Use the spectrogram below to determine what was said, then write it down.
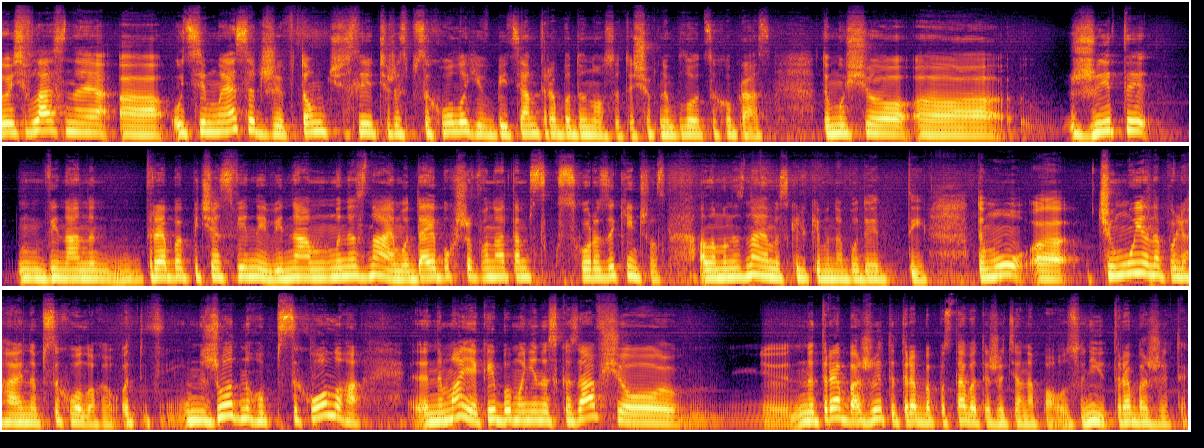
ось, власне, е, у ці меседжі, в тому числі через психологів, бійцям треба доносити, щоб не було цих образ. Тому що е, жити війна не треба під час війни. Війна ми не знаємо. Дай Бог, щоб вона там скоро закінчилась, але ми не знаємо, скільки вона буде йти. Тому е, чому я наполягаю на психологах? От жодного психолога е, немає, який би мені не сказав, що е, не треба жити, треба поставити життя на паузу. Ні, треба жити.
